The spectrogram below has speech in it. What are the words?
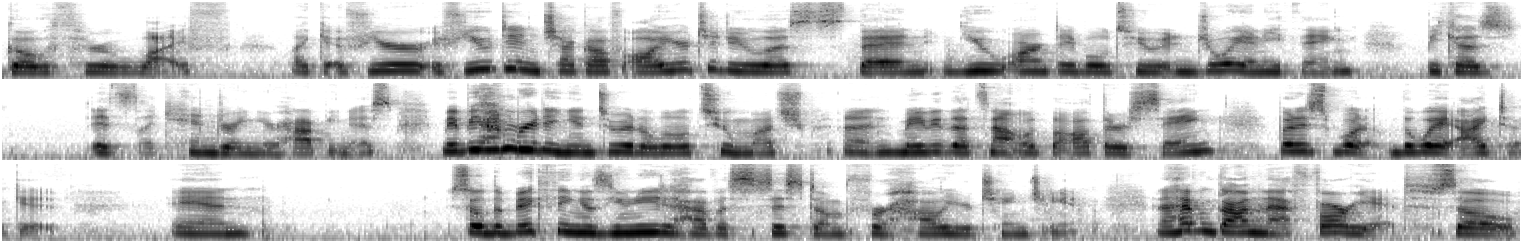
go through life. Like if you're if you didn't check off all your to-do lists, then you aren't able to enjoy anything because it's like hindering your happiness. Maybe I'm reading into it a little too much and maybe that's not what the author is saying, but it's what the way I took it. And So the big thing is you need to have a system for how you're changing it. And I haven't gotten that far yet, so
